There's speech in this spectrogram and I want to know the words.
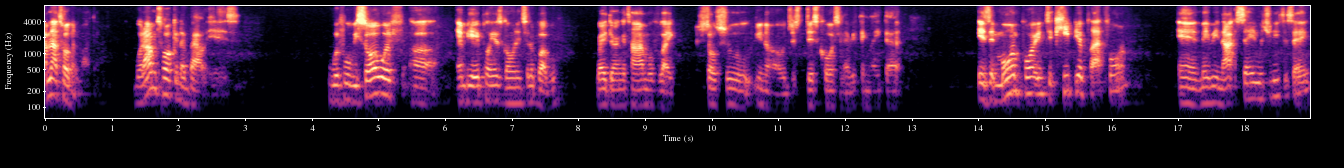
I'm not talking about that. What I'm talking about is with what we saw with uh, NBA players going into the bubble, right during a time of like social, you know, just discourse and everything like that. Is it more important to keep your platform and maybe not say what you need to say,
